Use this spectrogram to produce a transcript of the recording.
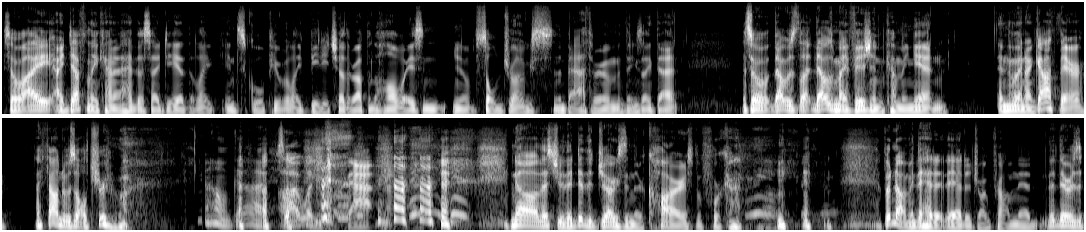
So I, I definitely kind of had this idea that like in school people like beat each other up in the hallways and you know sold drugs in the bathroom and things like that. And so that was that was my vision coming in. And when I got there, I found it was all true. Oh gosh. Oh, I wasn't that bad. No, that's true. They did the drugs in their cars before coming. but no, I mean they had a, they had a drug problem. They had there was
